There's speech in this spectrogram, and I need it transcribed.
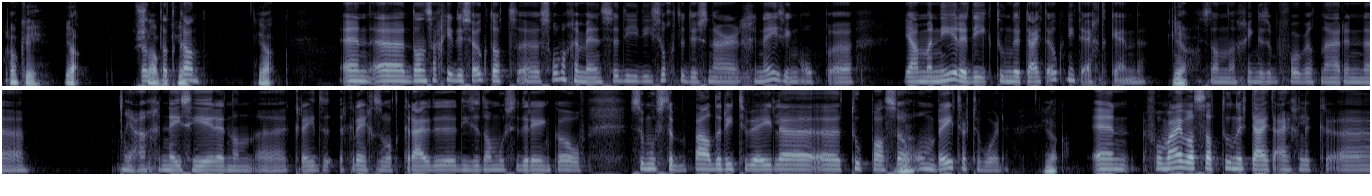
Oké, okay. ja. Snap dat, dat kan. Ja. En dan zag je dus ook dat sommige mensen, die, die zochten dus naar genezing op ja, manieren die ik toen de tijd ook niet echt kende. Ja. Dus dan gingen ze bijvoorbeeld naar een ja, een geneesheer en dan uh, kregen, kregen ze wat kruiden die ze dan moesten drinken. Of ze moesten bepaalde rituelen uh, toepassen ja. om beter te worden. Ja. En voor mij was dat toen de tijd eigenlijk uh,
